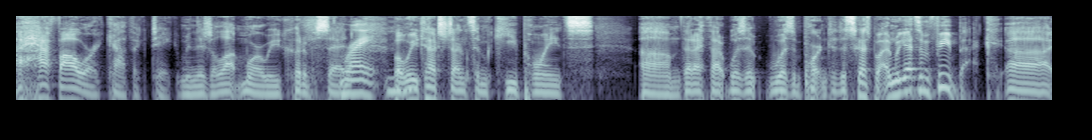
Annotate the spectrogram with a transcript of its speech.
a half hour Catholic take. I mean, there's a lot more we could have said, Right. But we touched on some key points. Um, that I thought was was important to discuss, but and we got some feedback, uh,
